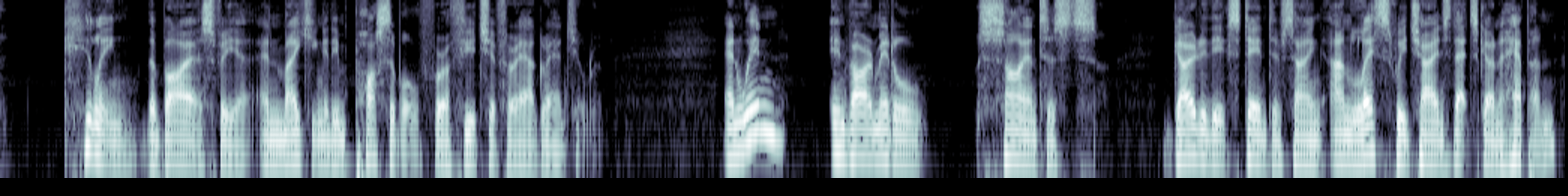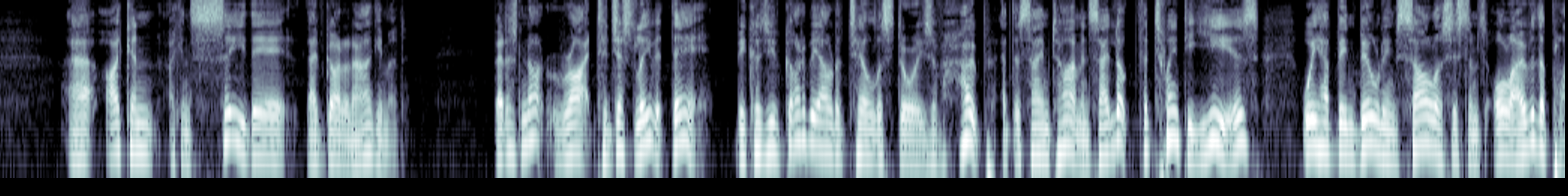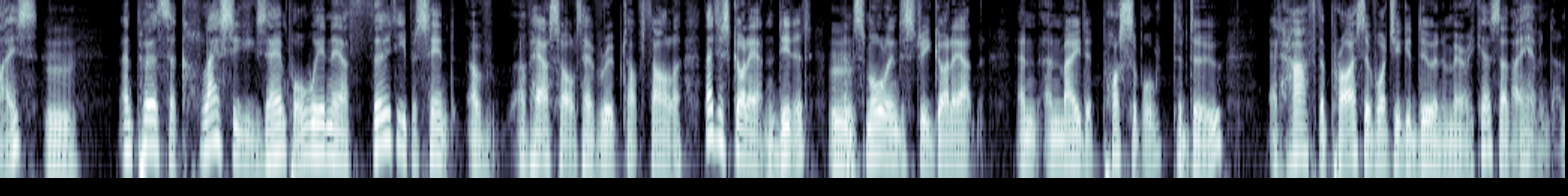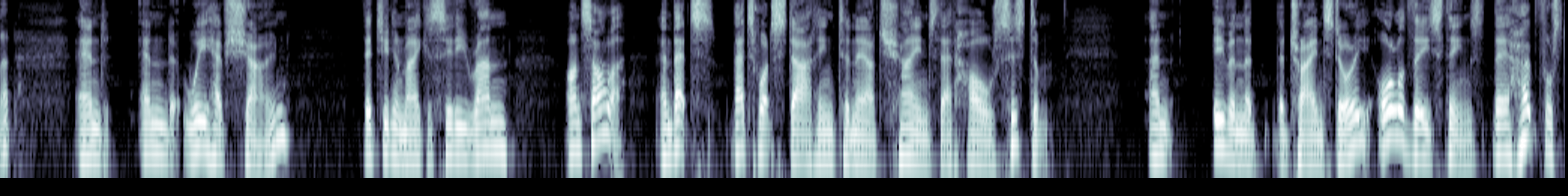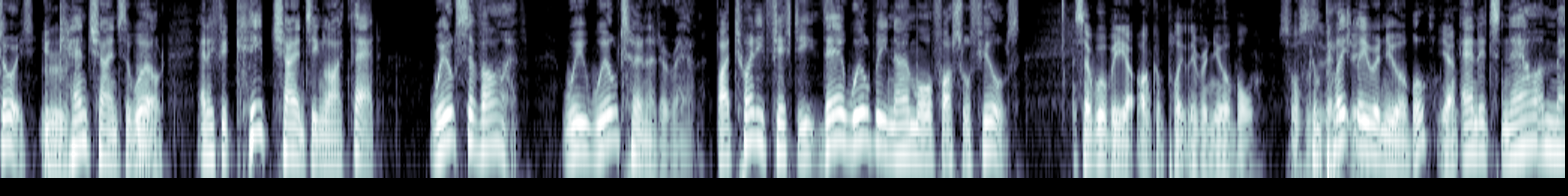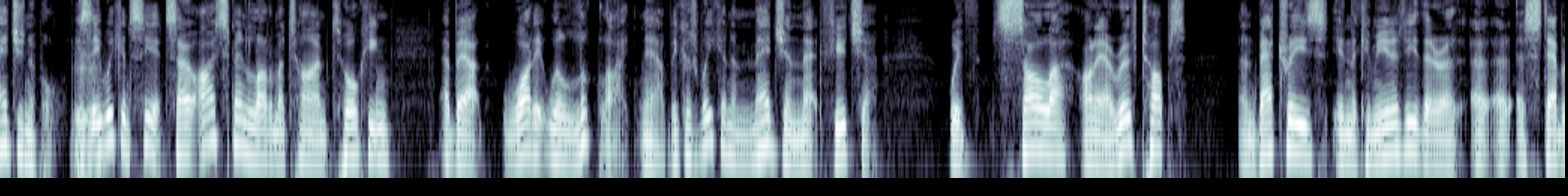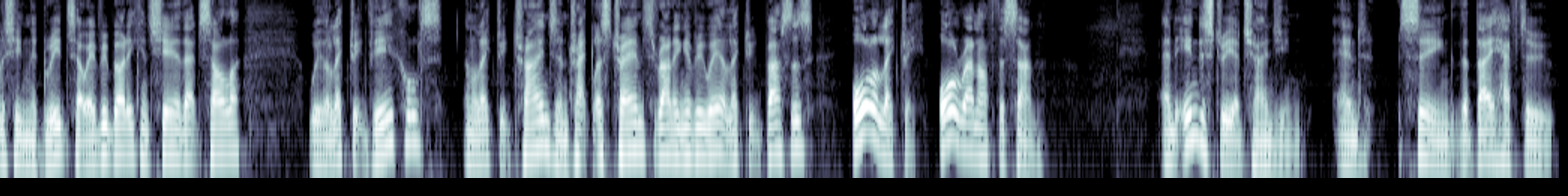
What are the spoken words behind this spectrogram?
killing the biosphere and making it impossible for a future for our grandchildren. And when environmental scientists go to the extent of saying, unless we change, that's going to happen, uh, I can I can see there they've got an argument, but it's not right to just leave it there because you've got to be able to tell the stories of hope at the same time and say, look, for 20 years we have been building solar systems all over the place. And Perth's a classic example. We're now 30% of, of households have rooftop solar. They just got out and did it, and small industry got out and, and made it possible to do at half the price of what you could do in America, so they haven't done it. And, and we have shown that you can make a city run on solar. And that's, that's what's starting to now change that whole system. And even the, the train story, all of these things, they're hopeful stories. You mm. can change the mm. world. And if you keep changing like that, we'll survive. We will turn it around. By 2050, there will be no more fossil fuels. So we'll be on completely renewable sources Completely of energy. renewable. Yeah. And it's now imaginable. You see, we can see it. So I spend a lot of my time talking about what it will look like now because we can imagine that future with solar on our rooftops and batteries in the community that are uh, establishing the grid so everybody can share that solar with electric vehicles and electric trains and trackless trams running everywhere, electric buses, all electric, all run off the sun. And industry are changing and seeing that they have to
